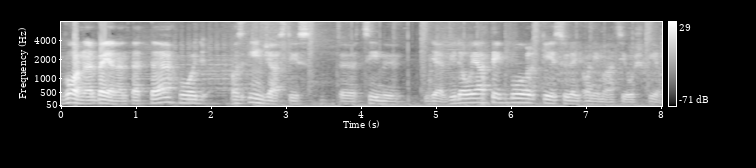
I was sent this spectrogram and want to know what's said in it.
Warner bejelentette, hogy az Injustice című ugye, videójátékból készül egy animációs film.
